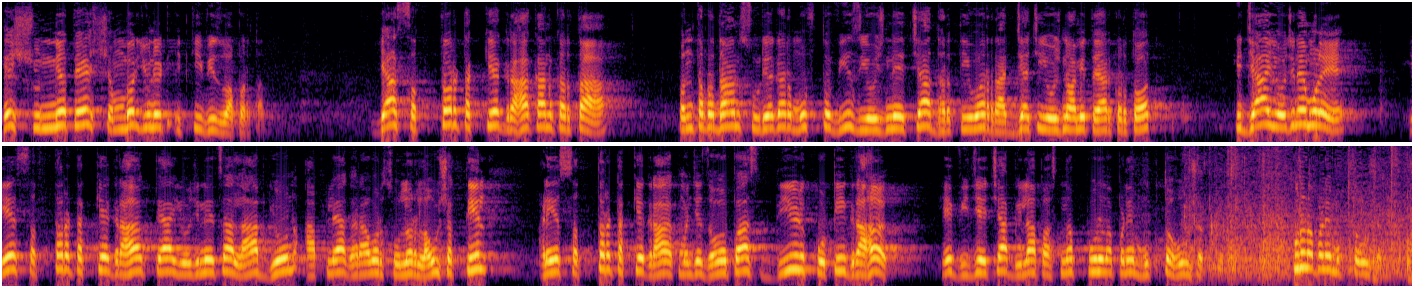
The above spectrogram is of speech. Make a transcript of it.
हे शून्य ते शंभर युनिट इतकी वीज वापरतात. या सत्तर टक्के ग्राहकांकरता पंतप्रधान सूर्यगर मुफ्त वीज योजनेच्या धर्तीवर राज्याची योजना आम्ही तयार करतो आहोत की ज्या योजनेमुळे हे सत्तर टक्के ग्राहक त्या योजनेचा लाभ घेऊन आपल्या घरावर सोलर लावू शकतील. आणि हे सत्तर टक्के ग्राहक म्हणजे जवळपास दीड कोटी ग्राहक हे विजेच्या बिलापासून पूर्णपणे मुक्त होऊ शकतील. पूर्णपणे मुक्त होऊ शकतील.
